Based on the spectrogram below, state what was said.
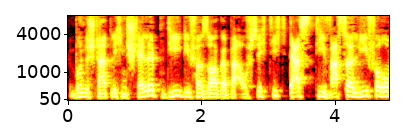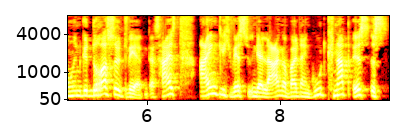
bundesstaatlichen Stelle, die die Versorger beaufsichtigt, dass die Wasserlieferungen gedrosselt werden. Das heißt, eigentlich wärst du in der Lage, weil dein Gut knapp ist, es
